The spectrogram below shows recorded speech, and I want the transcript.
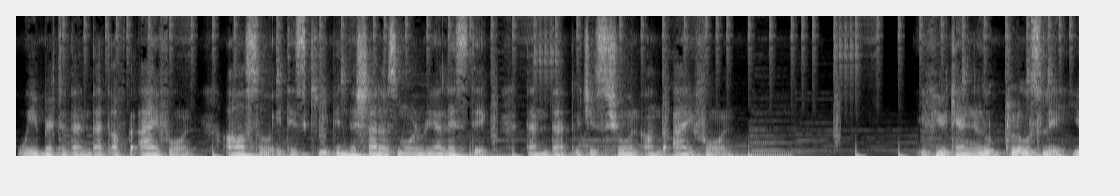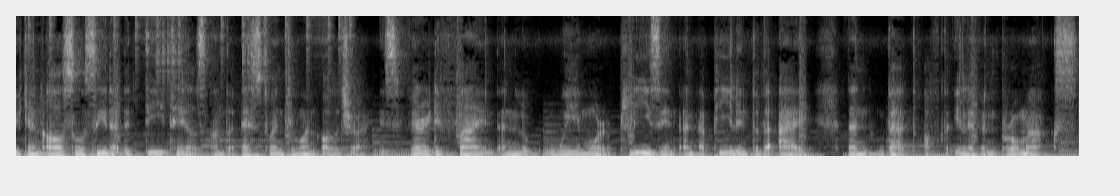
way better than that of the iPhone. Also, it is keeping the shadows more realistic than that which is shown on the iPhone. If you can look closely, you can also see that the details on the S21 Ultra is very defined and look way more pleasing and appealing to the eye than that of the 11 Pro Max.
